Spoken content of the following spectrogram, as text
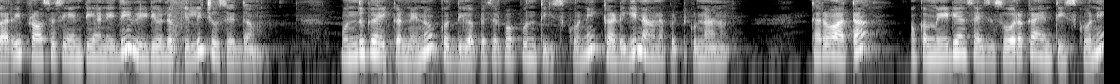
కర్రీ ప్రాసెస్ ఏంటి అనేది వీడియోలోకి వెళ్ళి చూసేద్దాం. ముందుగా ఇక్కడ నేను కొద్దిగా పెసరపప్పును తీసుకొని కడిగి నానబెట్టుకున్నాను తర్వాత ఒక మీడియం సైజు సోరకాయను తీసుకొని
